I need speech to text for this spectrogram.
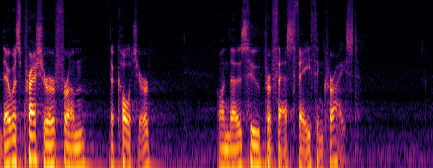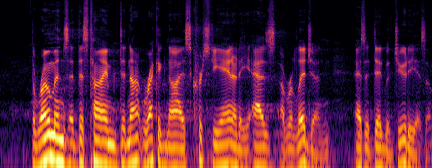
there was pressure from the culture on those who professed faith in Christ. The Romans at this time did not recognize Christianity as a religion as it did with Judaism.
